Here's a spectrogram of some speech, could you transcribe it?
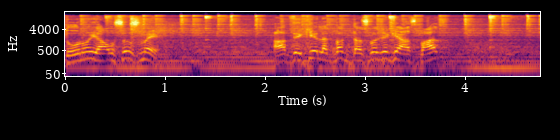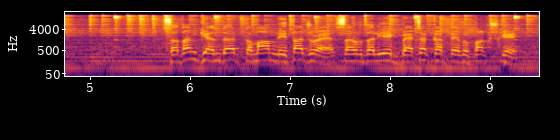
दोनों ही हाउसेस में। आप देखिए, लगभग दस बजे के आसपास सदन के अंदर तमाम नेता जो है, सर्वदलीय एक बैठक करते हैं विपक्ष के।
